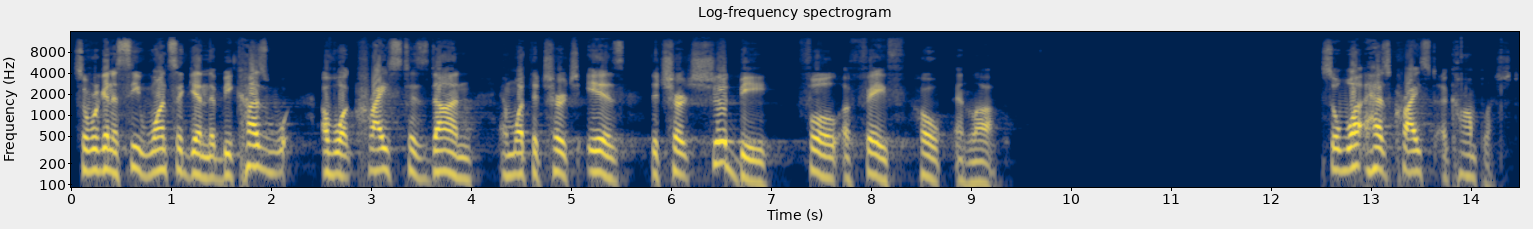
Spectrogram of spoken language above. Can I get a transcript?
So we're going to see once again that because of what Christ has done and what the church is, the church should be full of faith, hope, and love. So what has Christ accomplished?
